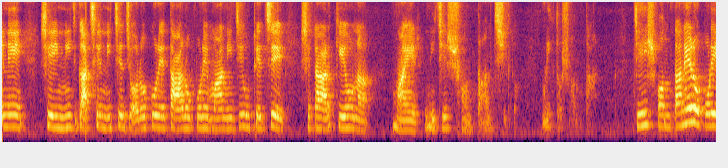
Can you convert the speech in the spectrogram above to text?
এনে সেই নিচ গাছের নিচে জড়ো করে তার ওপরে মা নিজে উঠেছে, সেটা আর কেউ না। মায়ের নিজের সন্তান ছিল, মৃত সন্তান। যেই সন্তানের ওপরে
